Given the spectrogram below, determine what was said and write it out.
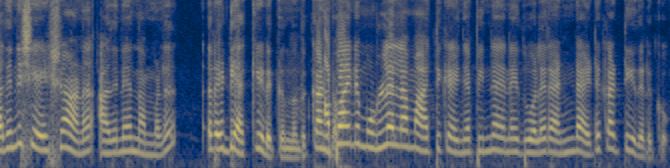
അതിനുശേഷമാണ് അതിനെ നമ്മൾ റെഡിയാക്കി എടുക്കുന്നത്. അപ്പോൾ അതിന്റെ മുള്ളെല്ലാം മാറ്റി കഴിഞ്ഞാൽ പിന്നെ അതിനെ ഇതുപോലെ രണ്ടായിട്ട് കട്ട് ചെയ്തെടുക്കും.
